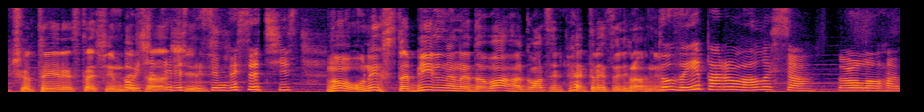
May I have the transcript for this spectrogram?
Ой, 476. 476. Ну, у них стабільна недовага 25-30 грамів. То випарувалося волога.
